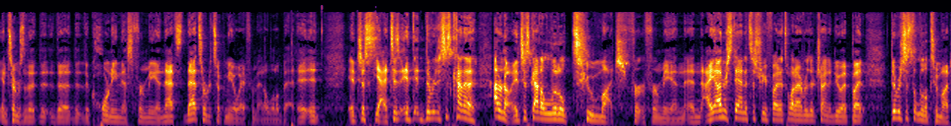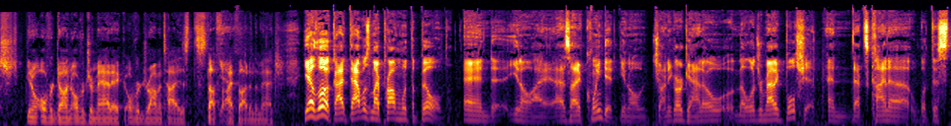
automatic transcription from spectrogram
in terms of the the, the, the corniness for me, and that's that sort of took me away from it a little bit. It it, it just yeah, it just it, it there was just kind of I don't know, it just got a little too much for for me, and and I understand it's a street fight, it's whatever they're trying to do it, but there was just a little too much, you know, overdone, over dramatic, over dramatized stuff. I thought in the match. Yeah, look, I, that was my problem with the build. And, uh, you know, I, as I coined it, you know, Johnny Gargano, melodramatic bullshit. And that's kind of what this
